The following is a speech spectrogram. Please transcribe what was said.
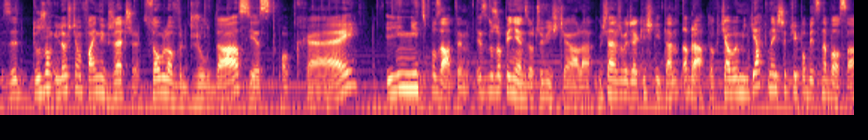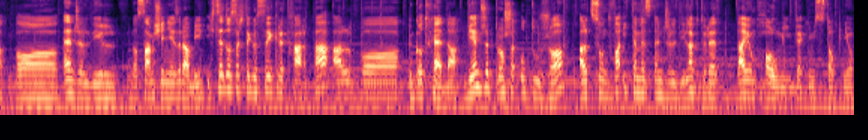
Z dużą ilością fajnych rzeczy. Soul of Judas jest okej. I nic poza tym. Jest dużo pieniędzy oczywiście, ale myślałem, że będzie jakiś item. Dobra, to chciałbym jak najszybciej pobiec na bossa, bo Angel Deal no sam się nie zrobi. I chcę dostać tego Sacred Hearta albo Godheada. Wiem, że proszę o dużo, ale są dwa itemy z Angel Deala, które dają homing w jakimś stopniu.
